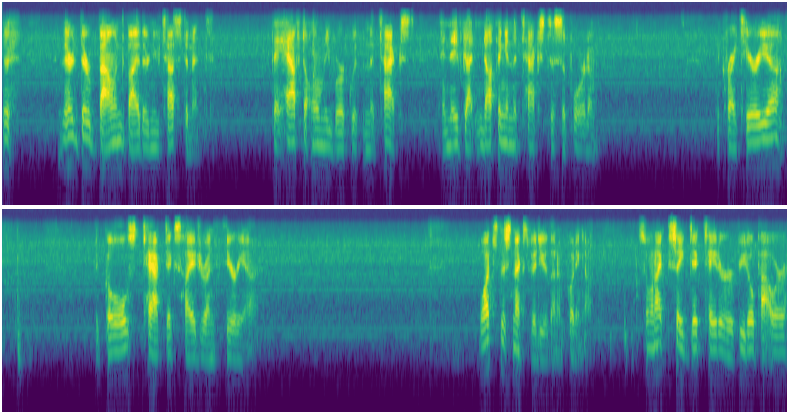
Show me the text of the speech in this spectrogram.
They're, they're, they're bound by their New Testament. They have to only work within the text, and they've got nothing in the text to support them. The criteria, the goals, tactics, Hydra, and Therion. Watch this next video that I'm putting up. So when I say dictator or veto power,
